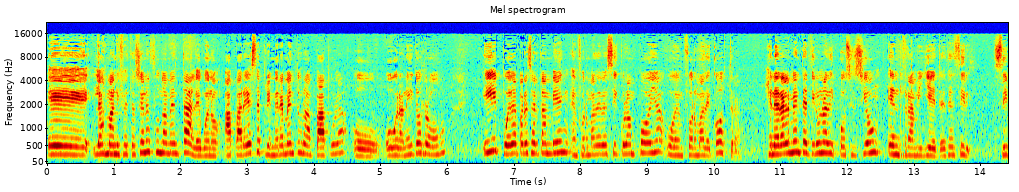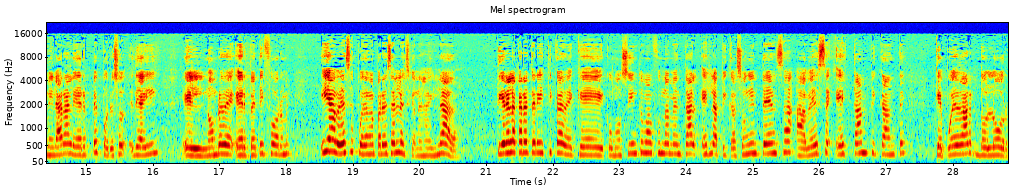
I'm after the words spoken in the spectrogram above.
Eh, las manifestaciones fundamentales, bueno, aparece primeramente una pápula o, granito rojo y puede aparecer también en forma de vesícula ampolla o en forma de costra. Generalmente tiene una disposición en ramillete, es decir, similar al herpes, por eso de ahí el nombre de herpetiforme, y a veces pueden aparecer lesiones aisladas tiene la característica de que como síntoma fundamental es la picazón intensa, a veces es tan picante que puede dar dolor,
